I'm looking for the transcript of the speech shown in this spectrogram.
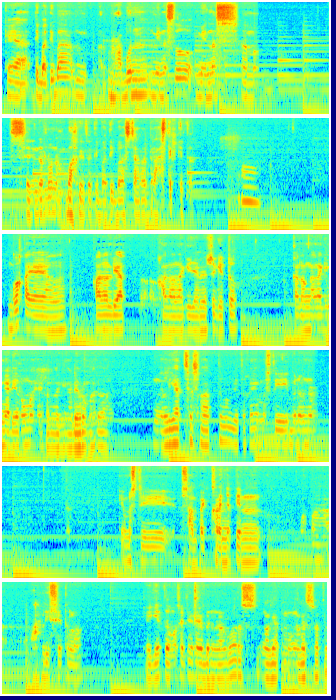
kayak tiba-tiba rabun minus lu minus sama silinder lu nambah gitu tiba-tiba secara drastik gitu. Hmm. Gua kayak yang kalau lihat kalau lagi jam segitu kalau nggak lagi nggak di rumah ya kalau lagi nggak di rumah doang ngelihat sesuatu gitu kayak mesti bener-bener kayak mesti sampai kerenyetin apa ahlis itu loh kayak gitu maksudnya kayak bener-bener gua harus ngelihat mau ngeliat sesuatu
